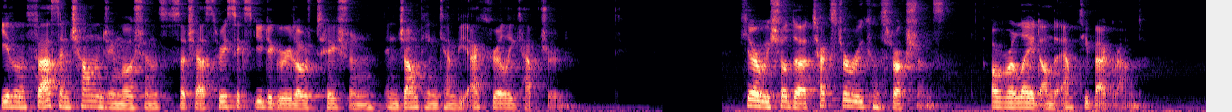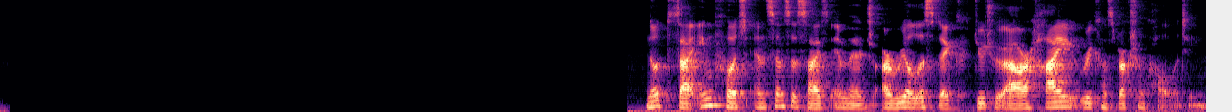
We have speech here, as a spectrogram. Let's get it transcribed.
Even fast and challenging motions, such as 360 degree rotation and jumping can be accurately captured. Here we show the texture reconstructions, overlaid on the empty background. Note that input and synthesized image are realistic due to our high reconstruction quality.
